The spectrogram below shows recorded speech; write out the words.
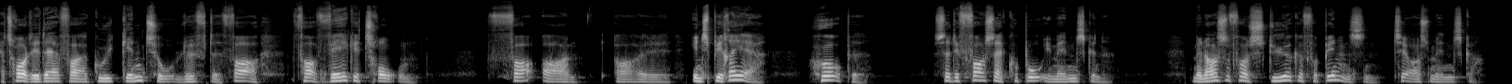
Jeg tror, det er derfor, at Gud gentog løftet, for, for at vække troen, for at, at øh, inspirere håbet, så det fortsat kunne bo i menneskene, men også for at styrke forbindelsen til os mennesker.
